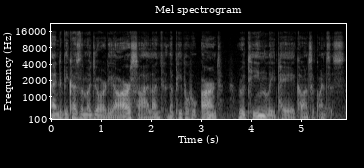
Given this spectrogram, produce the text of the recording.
And because the majority are silent, the people who aren't routinely pay consequences.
